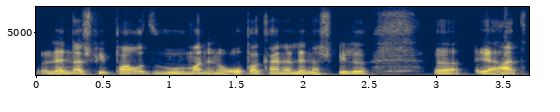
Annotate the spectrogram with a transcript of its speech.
Länderspielpause, wo man in Europa keine Länderspiele äh, hat.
